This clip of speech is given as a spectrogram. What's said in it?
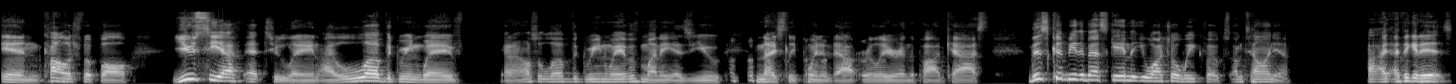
in college football. UCF at Tulane. I love the green wave. And I also love the green wave of money, as you nicely pointed out earlier in the podcast. This could be the best game that you watch all week, folks. I'm telling you. I, I, think it is.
